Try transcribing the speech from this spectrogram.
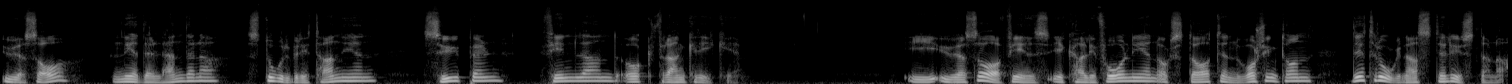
USA, Nederländerna, Storbritannien, Cypern, Finland och Frankrike. I USA finns i Kalifornien och staten Washington de trognaste lyssnarna.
